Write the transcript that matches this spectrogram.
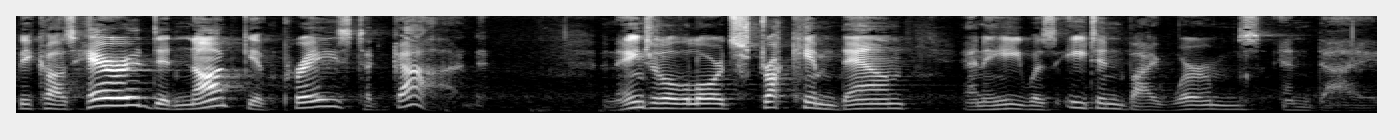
because Herod did not give praise to God, an angel of the Lord struck him down, and he was eaten by worms and died.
